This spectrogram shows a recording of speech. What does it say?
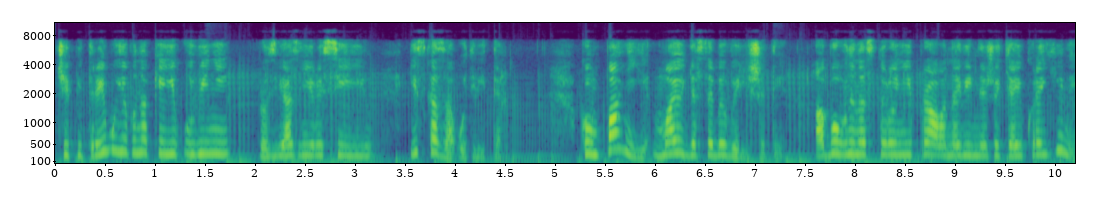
чи підтримує вона Київ у війні, розв'язаній Росією, і сказав у Твіттер: компанії мають для себе вирішити, або вони на стороні права на вільне життя України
